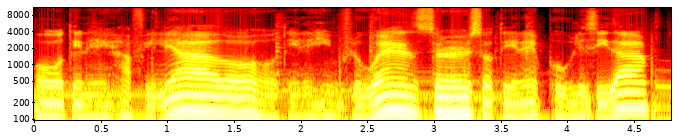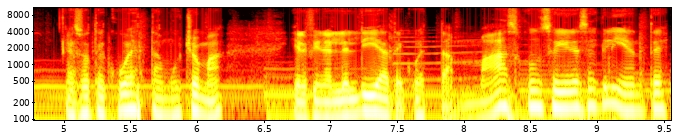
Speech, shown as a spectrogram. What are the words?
o tienes afiliados o tienes influencers o tienes publicidad. Eso te cuesta mucho más y al final del día te cuesta más conseguir ese cliente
